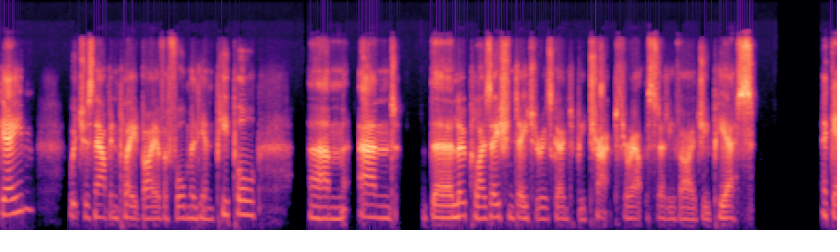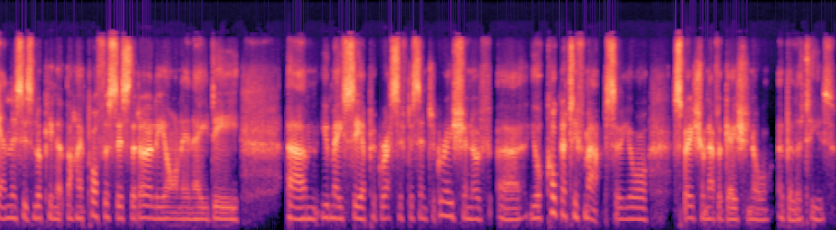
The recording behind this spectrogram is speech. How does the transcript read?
game, which has now been played by over 4 million people. Um, and the localization data is going to be tracked throughout the study via GPS. Again, this is looking at the hypothesis that early on in AD, um, you may see a progressive disintegration of uh, your cognitive map, so your spatial navigational abilities.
